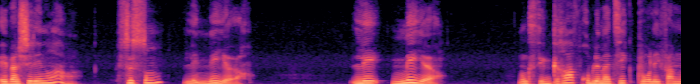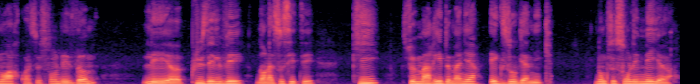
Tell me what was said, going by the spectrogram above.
Eh bien, chez les noirs, ce sont les meilleurs. Les meilleurs. Donc, c'est grave problématique pour les femmes noires, quoi. Ce sont les hommes les euh, plus élevés dans la société qui se marient de manière exogamique. Donc ce sont les meilleurs.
